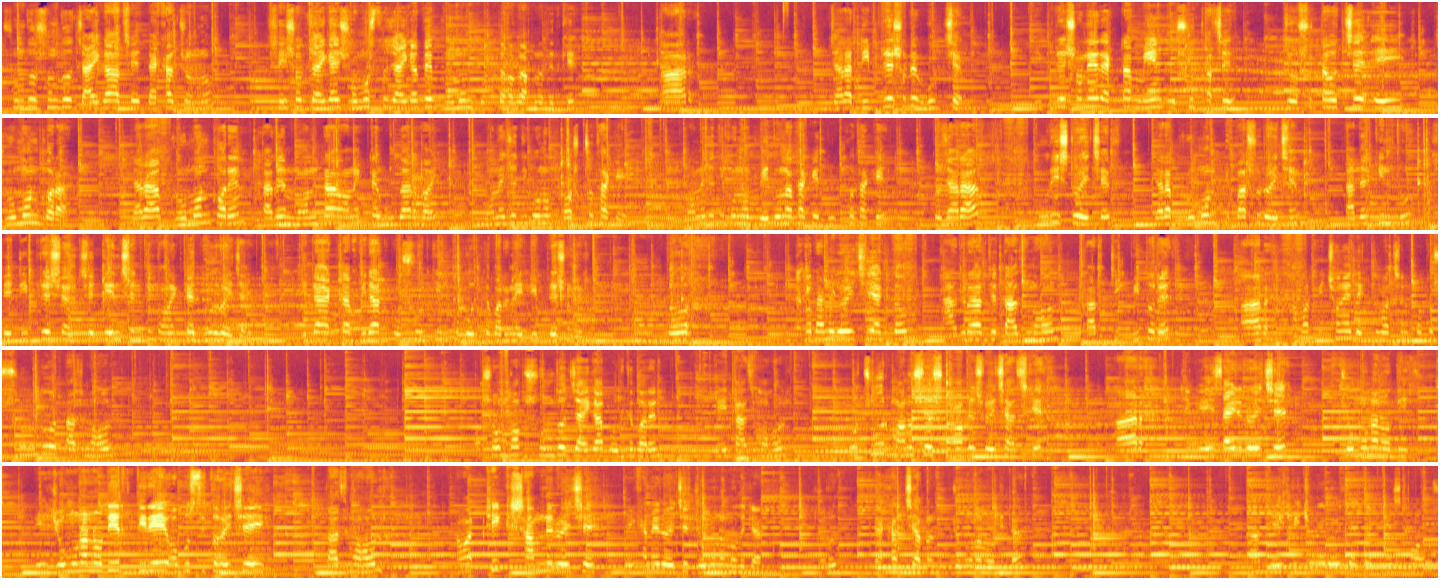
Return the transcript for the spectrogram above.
সুন্দর সুন্দর জায়গা আছে দেখার জন্য। সেই সব জায়গায় সমস্ত জায়গাতে ভ্রমণ করতে হবে আপনাদেরকে। আর যারা ডিপ্রেশনে ভুগছেন ডিপ্রেশনের একটা মেন ওষুধ আছে। যে ওষুধটা হচ্ছে এই ভ্রমণ করা। যারা ভ্রমণ করেন, তাদের মনটা অনেকটা উদার হয়। মনে যদি কোনো কষ্ট থাকে, মনে যদি কোনো বেদনা থাকে, দুঃখ থাকে, তো যারা ট্যুরিস্ট রয়েছেন, যারা ভ্রমণ পিপাসু রয়েছেন, তাদের কিন্তু সেই ডিপ্রেশন সেই টেনশন কিন্তু অনেকটাই দূর হয়ে যায়। এটা একটা বিরাট ওষুধ কিন্তু বলতে পারেন এই ডিপ্রেশনের তো এখন আমি রয়েছি একদম আগ্রার যে তাজমহল, তার ঠিক ভিতরে। আর আমার পিছনে দেখতে পাচ্ছেন কত সুন্দর তাজমহল। অসম্ভব সুন্দর জায়গা বলতে পারেন এই তাজমহল। প্রচুর মানুষের সমাবেশ হয়েছে আজকে। আর ঠিক এই সাইডে রয়েছে যমুনা নদী। এই যমুনা নদীর তীরে অবস্থিত হয়েছে এই তাজমহল। আমার ঠিক সামনে রয়েছে, এখানে রয়েছে যমুনা নদীটা। দেখাচ্ছি আপনাদের যমুনা নদীটা। আর এই পিছনে রয়েছে একটা গেস্ট হাউস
